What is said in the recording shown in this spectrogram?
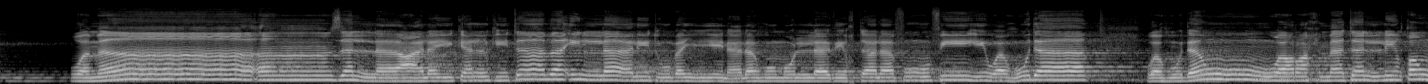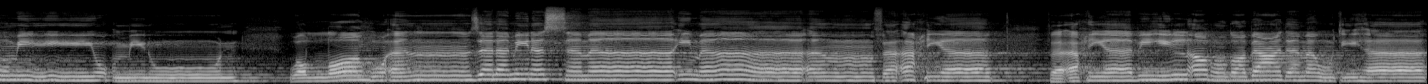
وما أنزلنا عليك الكتاب إلا لتبين لهم الذي اختلفوا فيه وهدى وهدى ورحمة لقوم يؤمنون والله أنزل من السماء ماء فأحيا فأحيا به الأرض بعد موتها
